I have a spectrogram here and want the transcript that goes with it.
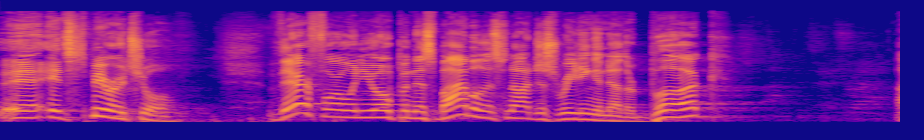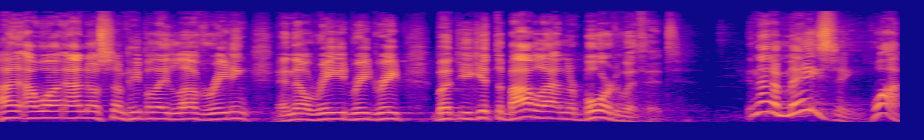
It's spiritual. Therefore, when you open this Bible, it's not just reading another book. I, I, I, know some people, they love reading and they'll read, read, read, but you get the Bible out and they're bored with it. Isn't that amazing? Why?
